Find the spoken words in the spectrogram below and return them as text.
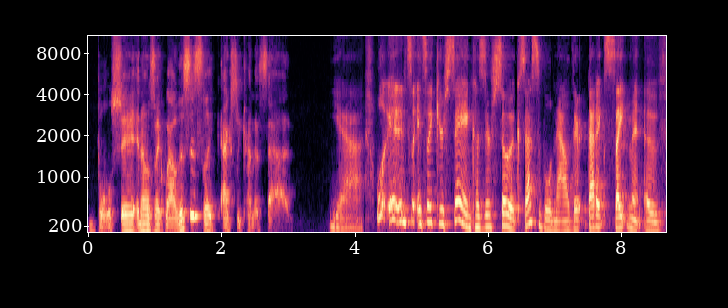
bullshit. And I was like, wow, this is like actually kind of sad. Yeah. Well, it's it's like you're saying because they're so accessible now. There that excitement of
